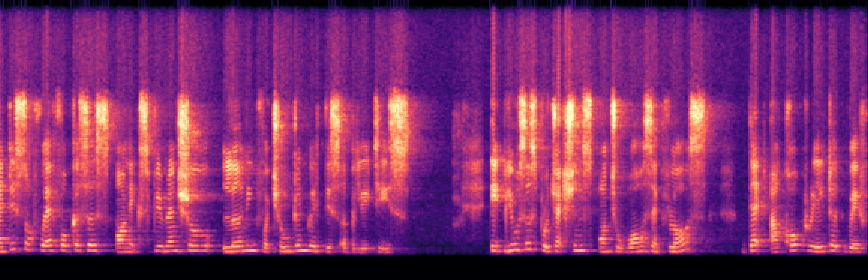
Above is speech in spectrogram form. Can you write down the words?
And this software focuses on experiential learning for children with disabilities. It uses projections onto walls and floors that are co-created with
